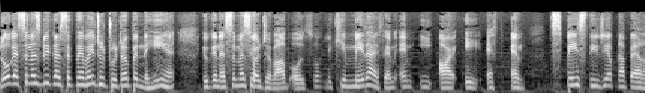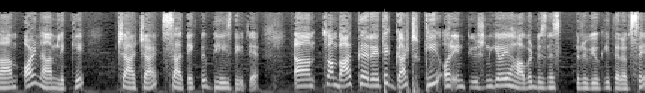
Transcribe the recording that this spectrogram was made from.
लोग एस एम एस भी कर सकते हैं भाई, जो ट्विटर पे नहीं है you can S M S your जवाब ऑल्सो लिखिए मेरा F M M E R A F M space दीजिए अपना पैगाम और नाम लिख के चार चार सात एक पे भेज दीजिए। सो हम बात कर रहे थे गट की और इंट्यूशन की और ये हार्वर्ड बिज़नेस रिव्यू की तरफ़ से।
